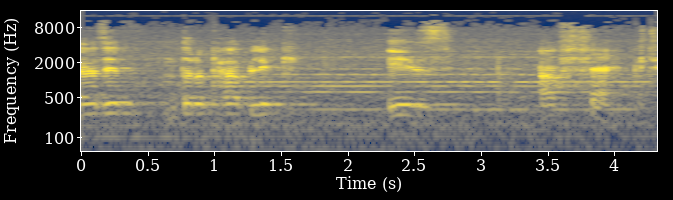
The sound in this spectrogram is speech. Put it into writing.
as if the Republic is a fact.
